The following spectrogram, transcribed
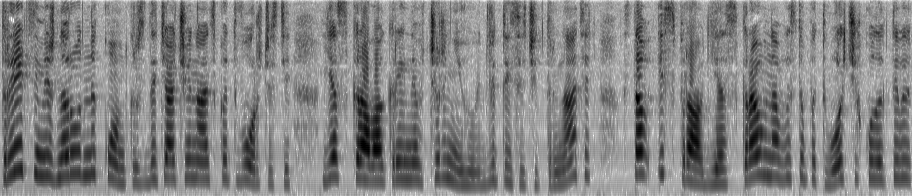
Третій міжнародний конкурс дитячо-юнацької творчості Яскрава країна в Чернігові 2013 став і справді яскравим на виступи творчих колективів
